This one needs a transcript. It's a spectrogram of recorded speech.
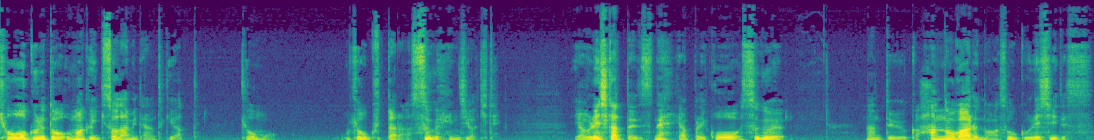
今日送るとうまくいきそうだみたいな時があって、今日も、今日送ったらすぐ返事が来て。いや、嬉しかったですね。やっぱりこう、すぐ、なんというか反応があるのはすごく嬉しいです。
